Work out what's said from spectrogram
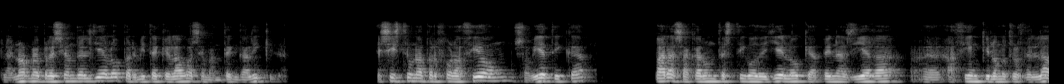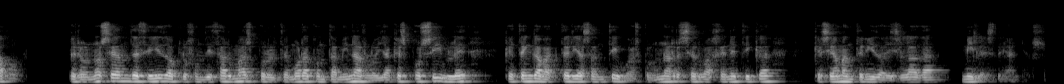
La enorme presión del hielo permite que el agua se mantenga líquida. Existe una perforación soviética para sacar un testigo de hielo que apenas llega eh, a 100 kilómetros del lago, pero no se han decidido a profundizar más por el temor a contaminarlo, ya que es posible que tenga bacterias antiguas con una reserva genética que se ha mantenido aislada miles de años.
